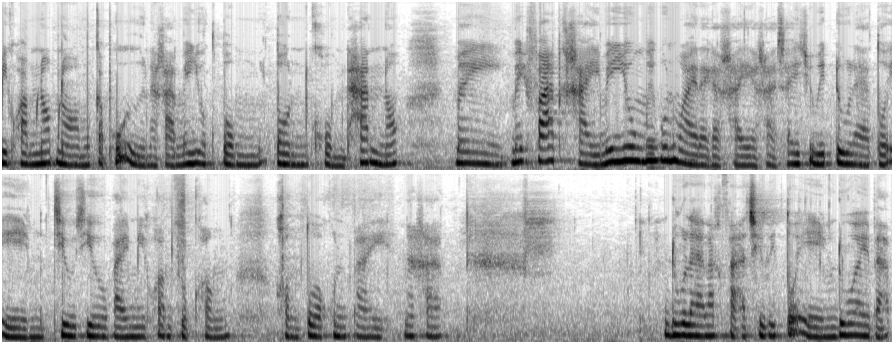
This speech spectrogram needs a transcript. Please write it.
มีความนอบน้อมกับผู้อื่นนะคะ ไม่ยกตมตนข่มท่านเนาะไม่ไม่ฟาดใครไม่ยุ่งไม่วุ่นวายอะไรกับใครอะค่ะ ใช้ชีวิตดูแลตัวเอง ชิลๆไปมีความสุขของของตัวคุณไปนะคะ ดูแลรักษาชีวิตตัวเองด้วยแบบ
